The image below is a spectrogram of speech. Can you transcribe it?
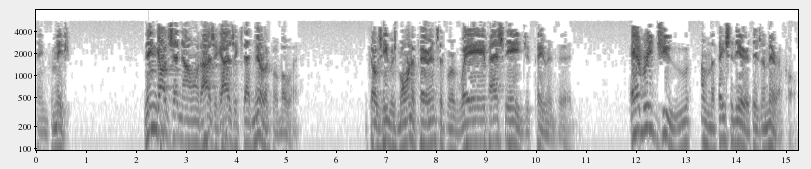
came from Ishmael. Then God said, Now I want Isaac. Isaac's that miracle boy. Because he was born of parents that were way past the age of parenthood. Every Jew on the face of the earth is a miracle.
